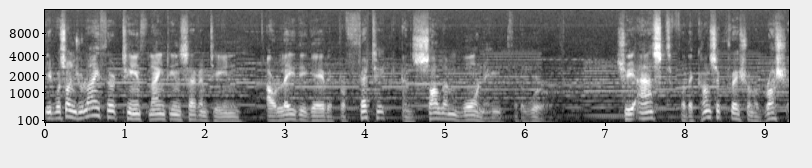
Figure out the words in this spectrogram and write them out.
It was on July 13, 1917, Our Lady gave a prophetic and solemn warning for the world. She asked for the consecration of Russia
